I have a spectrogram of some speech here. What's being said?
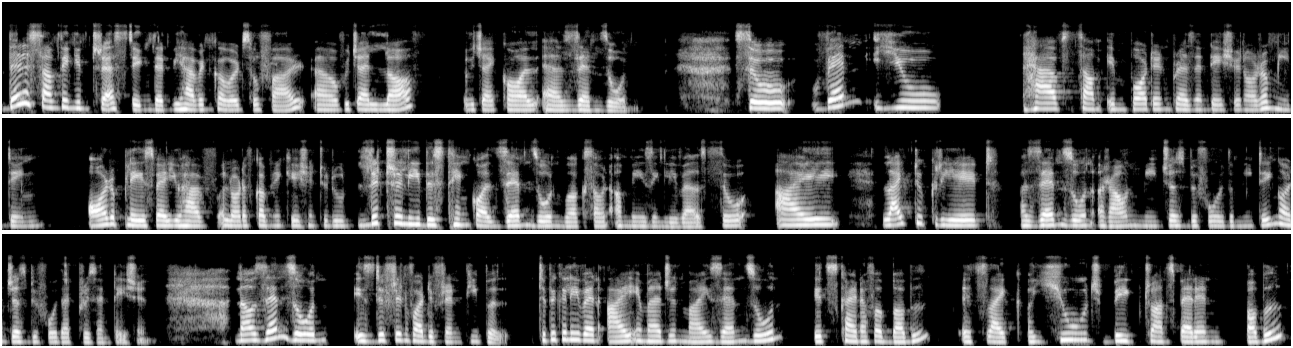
There is something interesting that we haven't covered so far, uh, which I love, which I call as Zen Zone. So when you have some important presentation or a meeting or a place where you have a lot of communication to do, literally this thing called Zen Zone works out amazingly well. So I like to create a Zen zone around me just before the meeting or just before that presentation. Now, Zen zone is different for different people. Typically, when I imagine my Zen zone, it's kind of a bubble. It's like a huge, big, transparent bubble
